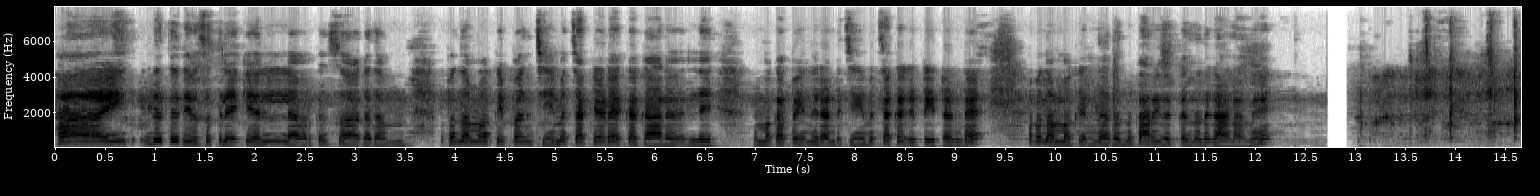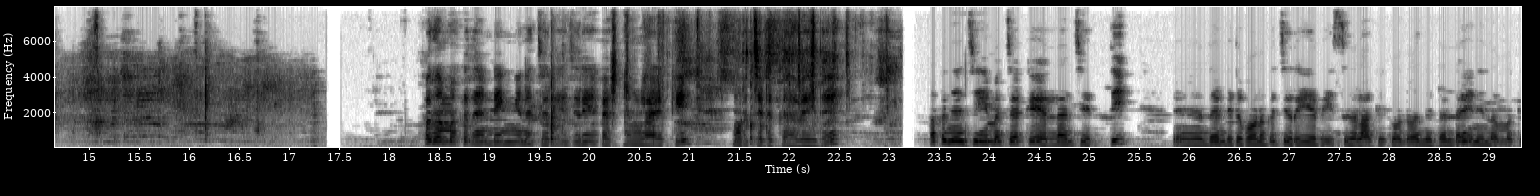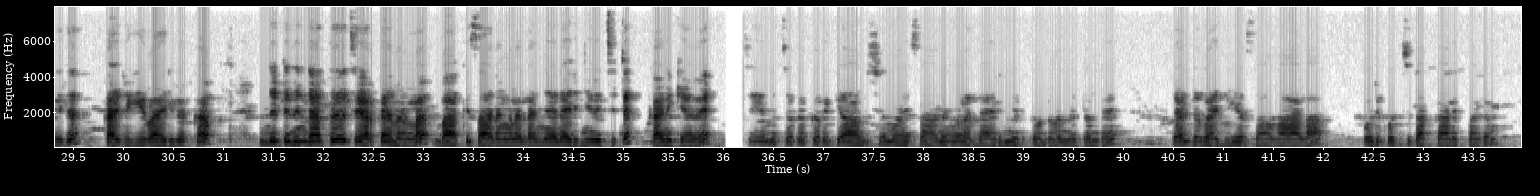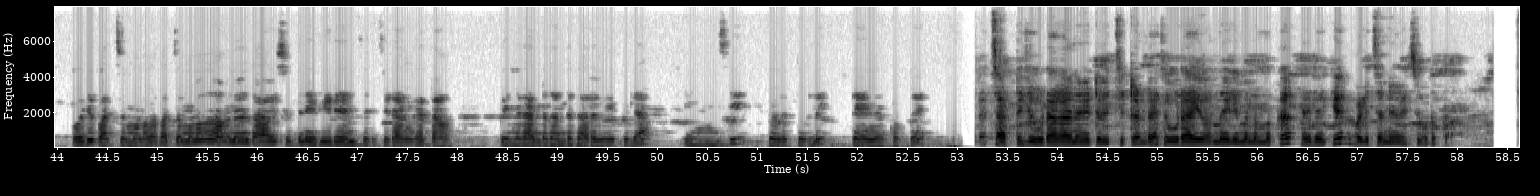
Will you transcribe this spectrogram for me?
Hi. ഇന്നത്തെ ദിവസത്തിലേക്ക് എല്ലാവർക്കും സ്വാഗതം. അപ്പം നമുക്കിപ്പം ചീമച്ചക്കയുടെയൊക്കെ കാലമല്ലേ? നമുക്കപ്പം ഇന്ന് രണ്ട് ചീമച്ചക്ക കിട്ടിയിട്ടുണ്ട്. അപ്പം നമുക്ക് ഇന്ന് അതൊന്ന് കറി വെക്കുന്നത് കാണാമേ. അപ്പം നമുക്ക് വേണ്ട ഇങ്ങനെ ചെറിയ ചെറിയ കഷ്ണങ്ങളാക്കി മുറിച്ചെടുക്കാവേ ഇത്. അപ്പം ഞാൻ ചീമച്ചക്കയെല്ലാം ചെത്തി ഇതുണ്ട് ഇതുപോലൊക്കെ ചെറിയ പീസുകളാക്കി കൊണ്ട് വന്നിട്ടുണ്ട്. ഇനി നമുക്കിത് കഴുകി വാരി വെക്കാം. എന്നിട്ട് ഇതിന്റെ അകത്ത് ചേർക്കാനുള്ള ബാക്കി സാധനങ്ങളെല്ലാം ഞാൻ അരിഞ്ഞു വെച്ചിട്ട് കാണിക്കാവേ. ചേമച്ചക്ക കറിക്ക് ആവശ്യമായ സാധനങ്ങളെല്ലാം അരിഞ്ഞെടുത്തുകൊണ്ട് വന്നിട്ടുണ്ട്. രണ്ട് വലിയ സവാള ഒരു കൊച്ചു തക്കാളിപ്പഴം ഒരു പച്ചമുളക്. പച്ചമുളക് അവനവന്റെ ആവശ്യത്തിന് എരിയുടെ അനുസരിച്ചിടാം കേട്ടോ. പിന്നെ രണ്ട് രണ്ട് കറിവേപ്പില ഇഞ്ചി വെളുത്തുള്ളി തേങ്ങാക്കൊത്ത്. ഇവിടെ ചട്ടി ചൂടാകാനായിട്ട് വെച്ചിട്ടുണ്ട്. ചൂടായി വന്നു കഴിയുമ്പോൾ നമുക്ക് ഇതിലേക്ക് വെളിച്ചെണ്ണ ഒഴിച്ചു കൊടുക്കാം.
